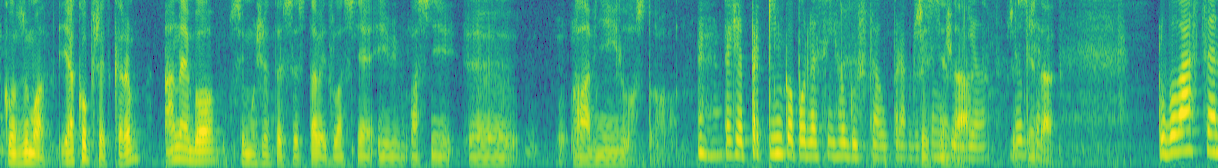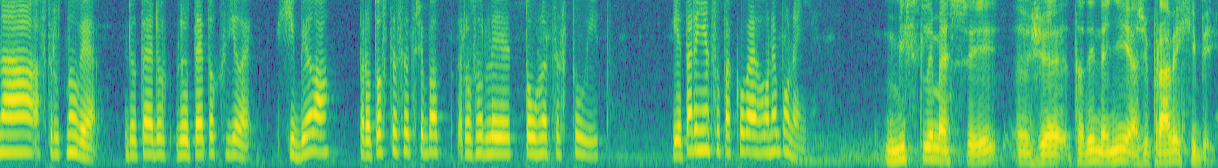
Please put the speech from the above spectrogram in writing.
konzumovat jako předkrm, anebo si můžete sestavit vlastně i vlastní eh, hlavní jídlo z toho. Mm-hmm, takže prkínko podle svého gusta opravdu přesně si můžu tak, udělat. Přesně Dobře. tak. Klubová scéna v Trutnově do, té, do, do této chvíle chyběla? Proto jste se třeba rozhodli touhle cestou jít? Je tady něco takového nebo není? Myslíme si, že tady není a že právě chybí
